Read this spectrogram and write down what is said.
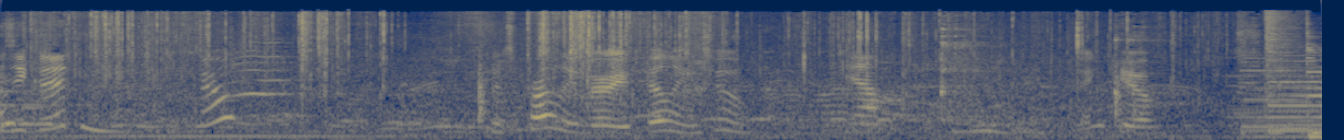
Is it good? No. It's probably very filling too. Yeah. Thank you.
